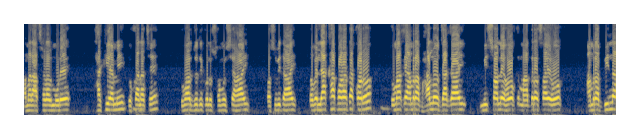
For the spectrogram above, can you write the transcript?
আমার আছাড়ার মোড়ে থাকি আমি দোকান আছে। তোমার যদি কোনো সমস্যা হয় অসুবিধা হয় তবে লেখাপড়াটা করো। তোমাকে আমরা ভালো জায়গায়, মিশনে হোক, মাদ্রাসায় হোক, আমরা বিনা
